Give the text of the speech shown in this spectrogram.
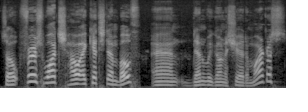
So first watch how I catch them both and then we're gonna share the markers.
